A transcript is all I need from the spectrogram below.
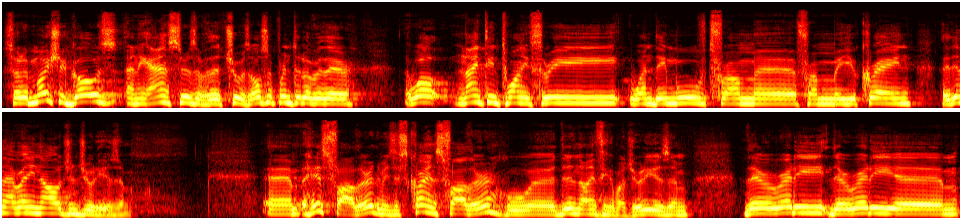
So Reb Moshe goes and he answers, of the tshuva is also printed over there. Well, 1923, when they moved from, uh, from Ukraine, they didn't have any knowledge in Judaism. Um, his father, that means his Kohen's father, who uh, didn't know anything about Judaism, they're already, they're already, um,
